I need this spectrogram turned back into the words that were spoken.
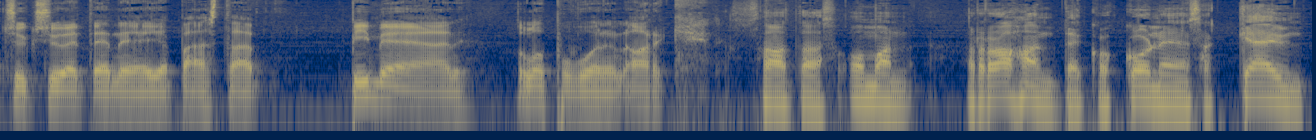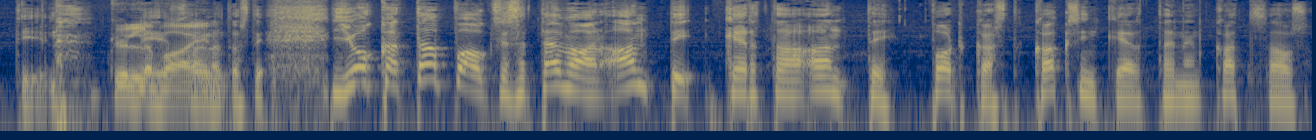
syksy etenee ja päästään pimeään loppuvuoden arkeen. Saa taas oman rahantekokoneensa käyntiin. Kyllä vain. sanotusti. Joka tapauksessa tämä on Antti kertaa Antti podcast, kaksinkertainen katsaus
